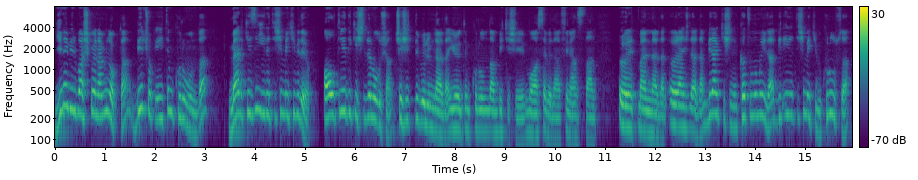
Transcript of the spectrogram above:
Yine bir başka önemli nokta birçok eğitim kurumunda merkezi iletişim ekibi de yok. 6-7 kişiden oluşan çeşitli bölümlerden, yönetim kurulundan bir kişi, muhasebeden, finanstan, öğretmenlerden, öğrencilerden birer kişinin katılımıyla bir iletişim ekibi kurulsa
